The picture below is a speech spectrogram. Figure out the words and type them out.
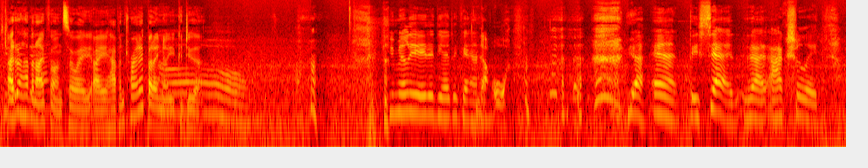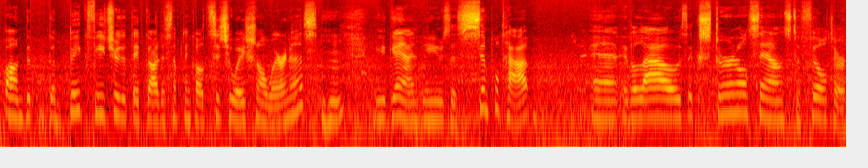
do you I don't do have an iPhone, so I, I haven't tried it, but I know you can do that. Humiliated yet again. No. Yeah, and they said that actually um, the, the big feature that they've got is something called situational awareness. Mm-hmm. Again, you use a simple tap and it allows external sounds to filter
